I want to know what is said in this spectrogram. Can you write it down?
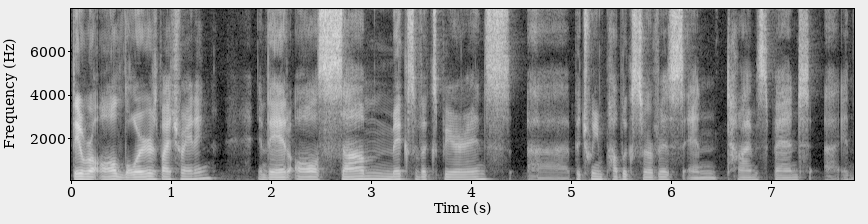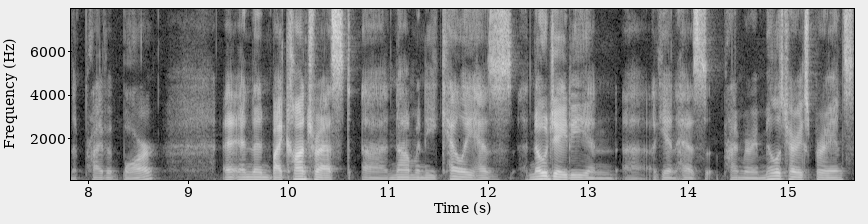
they were all lawyers by training, and they had all some mix of experience uh, between public service and time spent uh, in the private bar. And then, by contrast, uh, nominee Kelly has no JD and uh, again has primary military experience.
